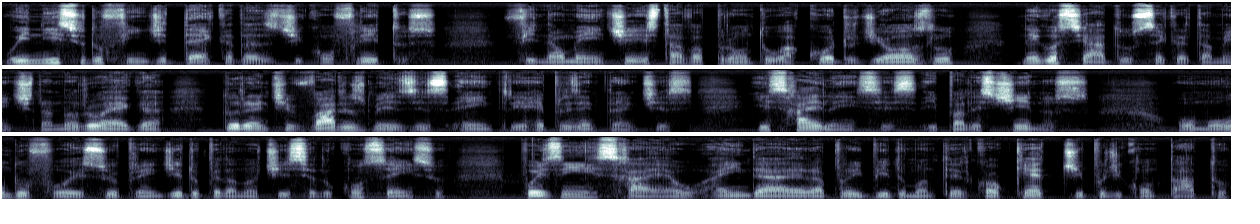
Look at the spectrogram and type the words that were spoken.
o início do fim de décadas de conflitos. Finalmente estava pronto o Acordo de Oslo, negociado secretamente na Noruega durante vários meses entre representantes israelenses e palestinos. O mundo foi surpreendido pela notícia do consenso, pois em Israel ainda era proibido manter qualquer tipo de contato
